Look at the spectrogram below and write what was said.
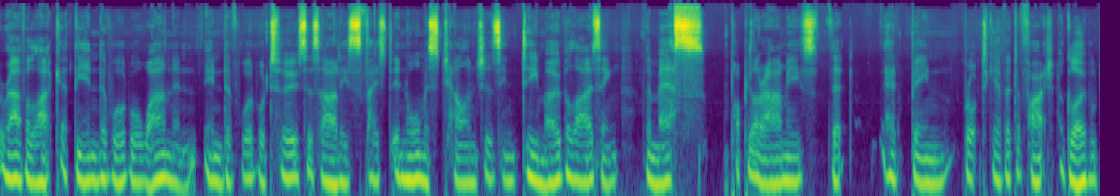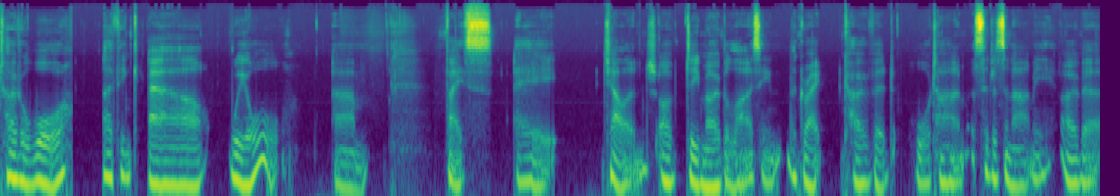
rather like at the end of World War One and end of World War Two, societies faced enormous challenges in demobilizing the mass popular armies that had been brought together to fight a global total war. I think our we all um, face a challenge of demobilizing the great COVID wartime citizen army over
